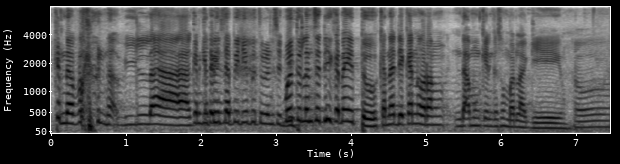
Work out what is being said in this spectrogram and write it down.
Kenapa kau nak bilang? Kan kita Tapi bisa tapi dia betulan sedih. Betulan sedih karena itu, karena dia kan orang ndak mungkin ke Sumbar lagi. Oh.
